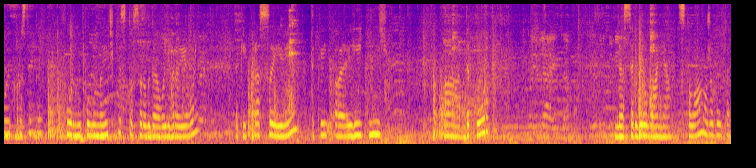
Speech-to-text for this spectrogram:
використати. В формі полунички 149 гривень. Такі красиві, такий е, літній декор для сервірування стола може бути.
